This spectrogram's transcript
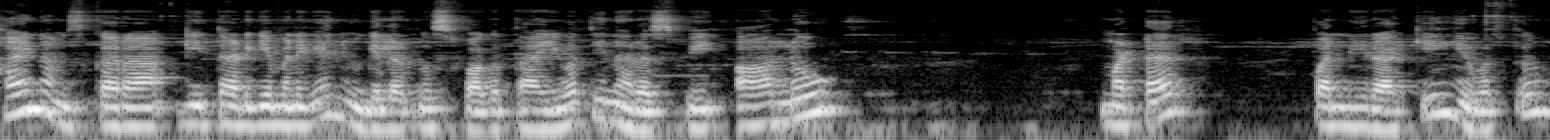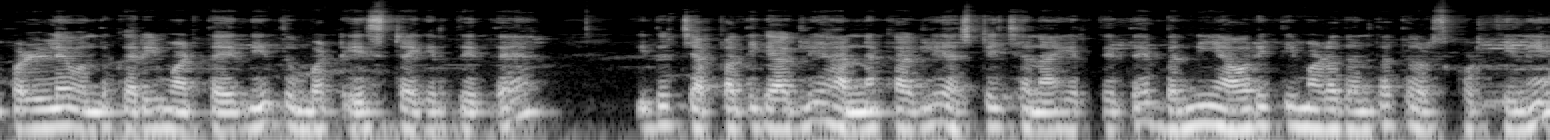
ಹಾಯ್ ನಮಸ್ಕಾರ, ಗೀತಾ ಅಡುಗೆ ಮನೆಗೆ ನಿಮಗೆಲ್ಲರಿಗೂ ಸ್ವಾಗತ. ಇವತ್ತಿನ ರೆಸಿಪಿ ಆಲೂ ಮಟರ್ ಪನ್ನೀರ್ ಹಾಕಿ ಇವತ್ತು ಒಳ್ಳೆ ಒಂದು ಕರಿ ಮಾಡ್ತಾಯಿದ್ದೀನಿ ತುಂಬ ಟೇಸ್ಟಾಗಿರ್ತೈತೆ ಇದು ಚಪಾತಿಗಾಗಲಿ, ಅನ್ನಕ್ಕಾಗಲಿ ಅಷ್ಟೇ ಚೆನ್ನಾಗಿರ್ತೈತೆ. ಬನ್ನಿ ಯಾವ ರೀತಿ ಮಾಡೋದಂತ ತೋರಿಸ್ಕೊಡ್ತೀನಿ.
